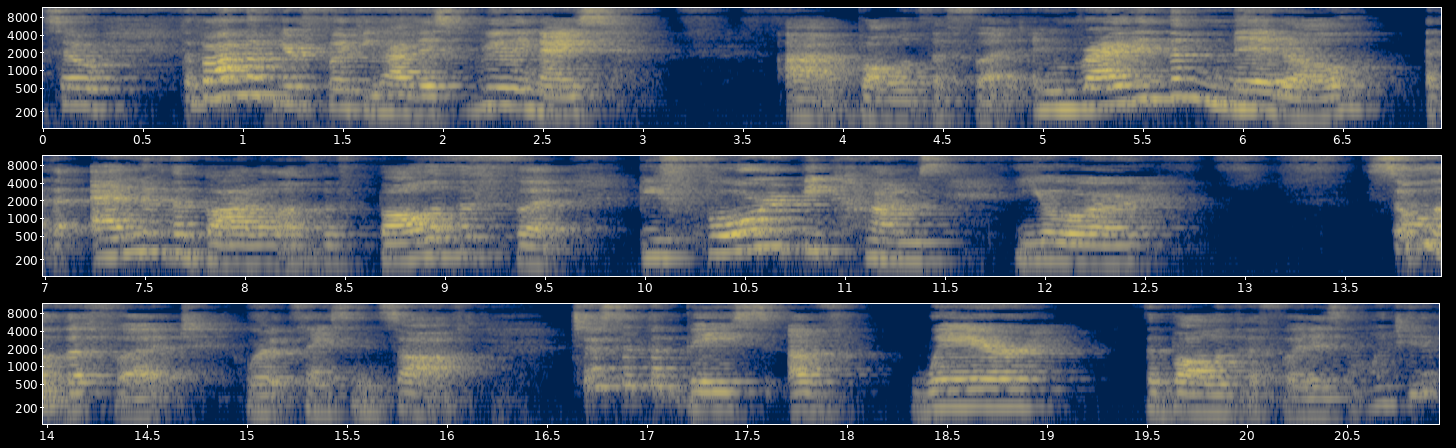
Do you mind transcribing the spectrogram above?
So the bottom of your foot, you have this really nice uh, ball of the foot. And right in the middle, at the end of the bottle of the ball of the foot, before it becomes your sole of the foot, where it's nice and soft, just at the base of where the ball of the foot is, I want you to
